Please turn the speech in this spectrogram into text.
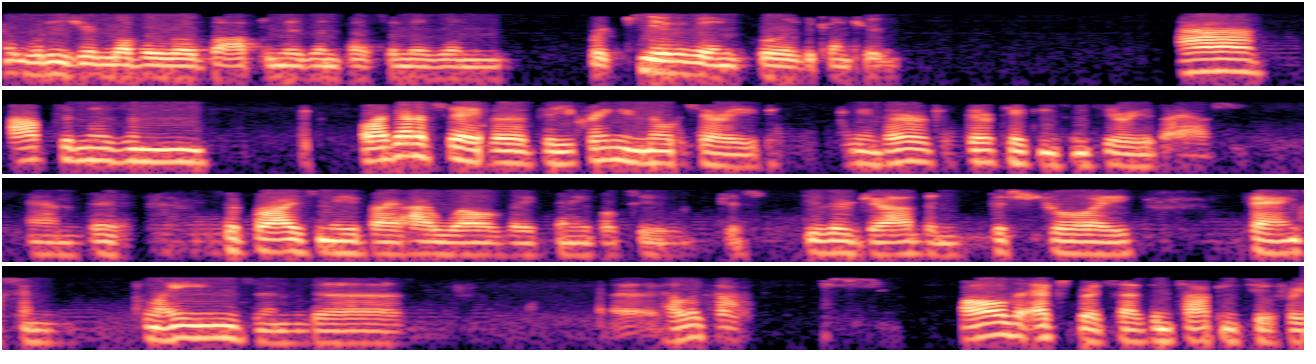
What is your level of optimism, pessimism for Kiev and for the country? Uh, optimism. Well, I got to say the the Ukrainian military. I mean, they're they're taking some serious ass, and it surprised me by how well they've been able to just do their job and destroy tanks and planes and uh, uh, helicopters. All the experts I've been talking to for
